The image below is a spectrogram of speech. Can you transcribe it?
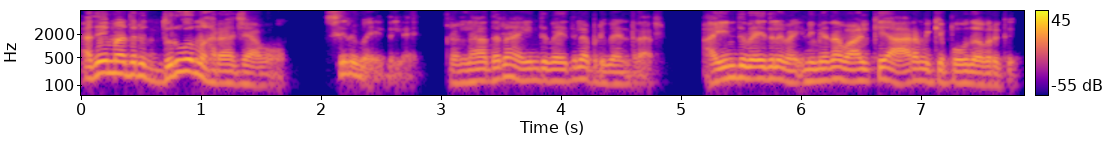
அதே மாதிரி துருவ மகாராஜாவும் சிறு வயதுல பிரகலாதரும் ஐந்து வயதுல அப்படி வேண்டார் ஐந்து வயதுல இனிமேதான் வாழ்க்கையை ஆரம்பிக்க போகுது அவருக்கு.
